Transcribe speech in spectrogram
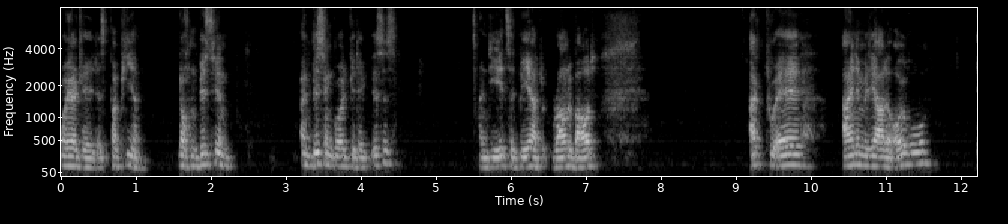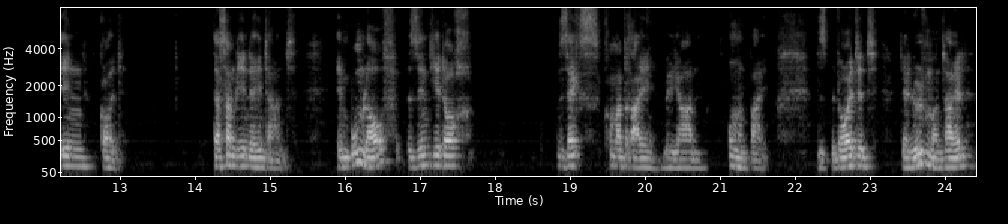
Euer Geld ist Papier. Doch ein bisschen, ein bisschen goldgedeckt ist es. Und die EZB hat roundabout aktuell eine Milliarde Euro in Gold. Das haben die in der Hinterhand. Im Umlauf sind jedoch 6,3 Milliarden um und bei. Das bedeutet, der Löwenanteil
